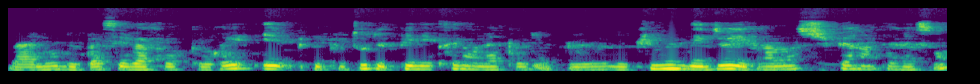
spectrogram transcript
bah, l'eau de pas s'évaporer et, plutôt de pénétrer dans la peau. Donc le, cumul des deux est vraiment super intéressant.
